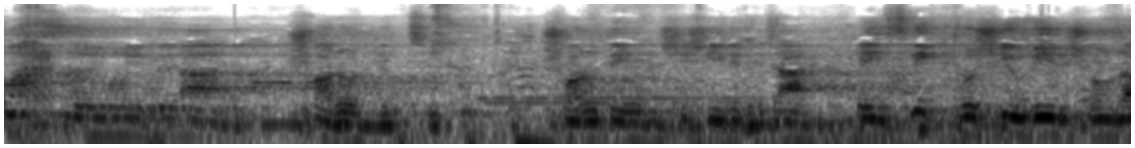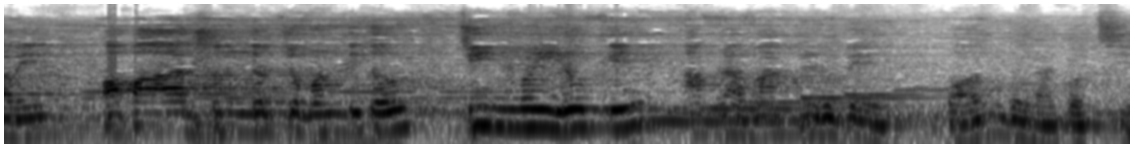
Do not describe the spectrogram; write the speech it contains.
মাস্টার মনে করে তার শরৎ দিচ্ছি শরতের শিশির ভেজা এই স্নিগ্ধ শিউরির সৌরভে অপার সৌন্দর্য বন্ডিত চিন্ময়ী রূপকে আমরা মাতৃরূপে বন্দনা করছি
